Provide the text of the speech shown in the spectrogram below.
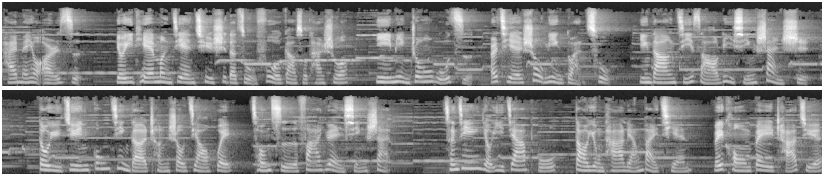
还没有儿子，有一天梦见去世的祖父，告诉他说：“你命中无子，而且寿命短促。”应当及早力行善事。窦玉君恭敬地承受教诲，从此发愿行善。曾经有一家仆盗用他两百钱，唯恐被察觉，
